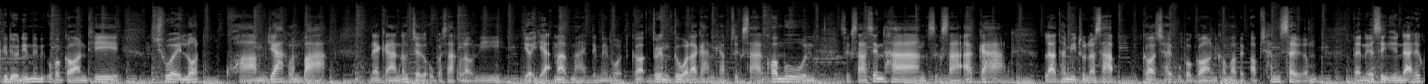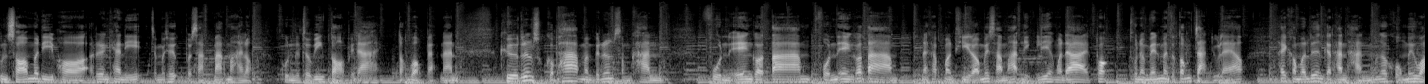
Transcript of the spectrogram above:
คือเดี๋ยวนี้มันมีอุปกรณ์ที่ช่วยลดความยากลำบาก ในการต้องเจอกับอุปสรรคเหล่านี้เยอะแยะมากมายเต็มไปหมด ก็เตรียมตัวแล้วกันครับ ศึกษาข้อมูล ศึกษาเส้นทาง ศึกษาอากาศ แล้วถ้ามีทุนทรัพย์ ก็ใช้อุปกรณ์เข้ามาเป็น option เสริม แต่เหนือสิ่งอื่นใดถ้าคุณซ้อมมาดีพอ เรื่องแค่นี้จะไม่ใช่อุปสรรคมากมายหรอก คุณก็จะวิ่งต่อไปได้ ต้องบอกแบบนั้น คือเรื่องสุขภาพมันเป็นเรื่องสำคัญ ฝุ่นเองก็ตาม ฝนเองก็ตามนะครับบางทีเราไม่สามารถหลีกเลี่ยงมาได้ เพราะทัวร์นาเมนต์มันจะต้องจัดอยู่แล้ว ให้เขามาเลื่อนกันทันหันมันก็คงไม่ไหว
